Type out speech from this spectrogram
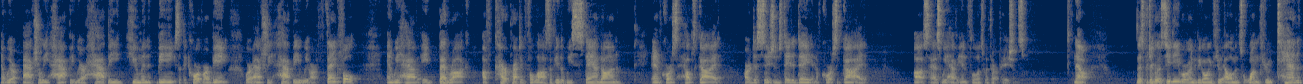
and we are actually happy. We are happy human beings at the core of our being. We're actually happy, we are thankful, and we have a bedrock of chiropractic philosophy that we stand on, and of course helps guide our decisions day to day, and of course guide us as we have influence with our patients. Now, this particular CD, we're going to be going through elements 1 through 10.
